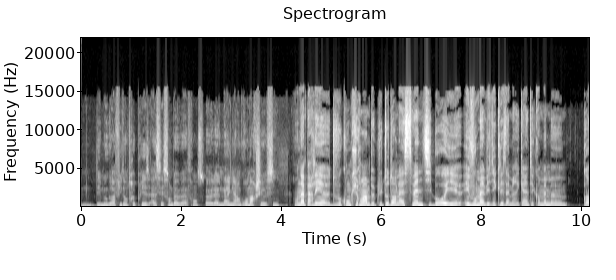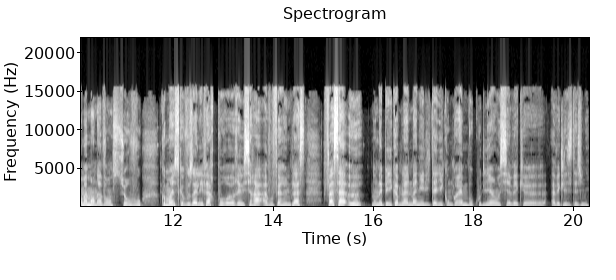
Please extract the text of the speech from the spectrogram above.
démographie d'entreprise assez semblable à la France. L'Allemagne a un gros marché aussi. On a parlé de vos concurrents un peu plus tôt dans la semaine, Thibault, et, et vous m'avez dit que les Américains étaient quand même quand même en avance sur vous. Comment est-ce que vous allez faire pour euh, réussir à, vous faire une place face à eux dans des pays comme l'Allemagne et l'Italie qui ont quand même beaucoup de liens aussi avec, euh, avec les États-Unis?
